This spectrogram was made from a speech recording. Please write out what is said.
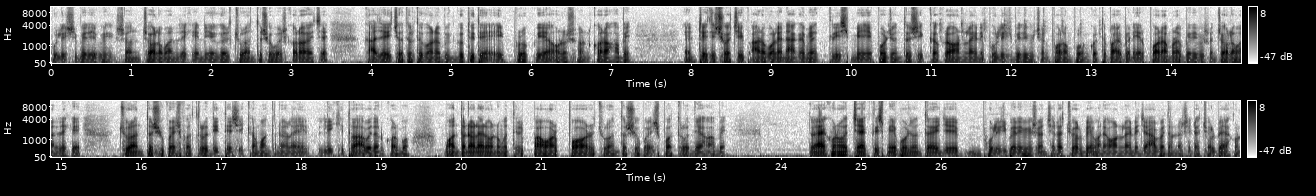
পুলিশ ভেরিফিকেশন চলমান রেখে নিয়োগের চূড়ান্ত সুপারিশ করা হয়েছে, কাজেই চতুর্থ গণবিজ্ঞপ্তিতে এই প্রক্রিয়া অনুসরণ করা হবে। এনটিএসসি সচিব আরও বলেন, আগামী একত্রিশ মে পর্যন্ত শিক্ষকরা অনলাইনে পুলিশ ভেরিফিকেশন ফর্ম পূরণ করতে পারবেন। এরপর আমরা ভেরিফিকেশন চলমান রেখে চূড়ান্ত সুপারিশপত্র দিতে শিক্ষা মন্ত্রণালয়ে লিখিত আবেদন করব। মন্ত্রণালয়ের অনুমতি পাওয়ার পর চূড়ান্ত সুপারিশপত্র দেওয়া হবে। তো এখন হচ্ছে একত্রিশ মে পর্যন্ত এই যে পুলিশ ভেরিফিকেশন, সেটা চলবে মানে অনলাইনে যে আবেদনটা, সেটা চলবে। এখন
